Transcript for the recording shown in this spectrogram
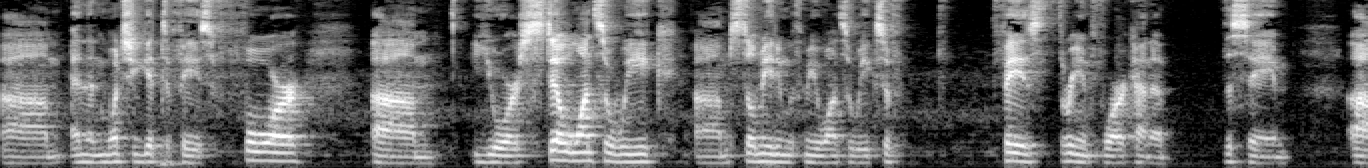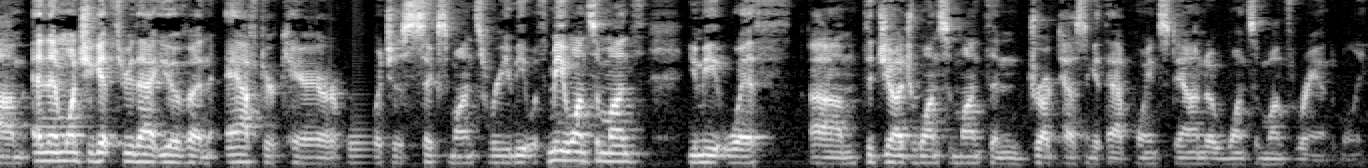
and then once you get to phase four, um, you're still once a week, um, still meeting with me once a week. So phase three and four are kind of the same. Um, and then once you get through that, you have an aftercare, which is six months, where you meet with me once a month. You meet with um, the judge once a month, and drug testing at that point is down to once a month randomly.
